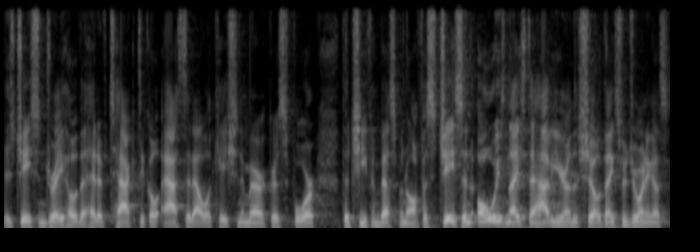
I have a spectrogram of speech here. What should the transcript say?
is Jason Draho, the head of Tactical Asset Allocation Americas for the Chief Investment Office. Jason, always nice to have you here on the show. Thanks for joining us.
